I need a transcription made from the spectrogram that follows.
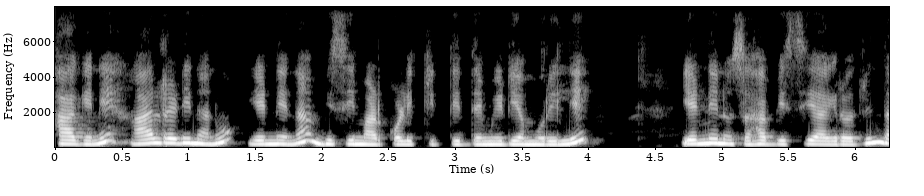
ಹಾಗೆಯೇ ಆಲ್ರೆಡಿ ನಾನು ಎಣ್ಣೆನ ಬಿಸಿ ಮಾಡ್ಕೊಳ್ಳಿಕ್ಕೆ ಇಟ್ಟಿದ್ದೆ ಮೀಡಿಯಂ ಊರಿಲಿ ಎಣ್ಣೆನೂ ಸಹ ಬಿಸಿ ಆಗಿರೋದ್ರಿಂದ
